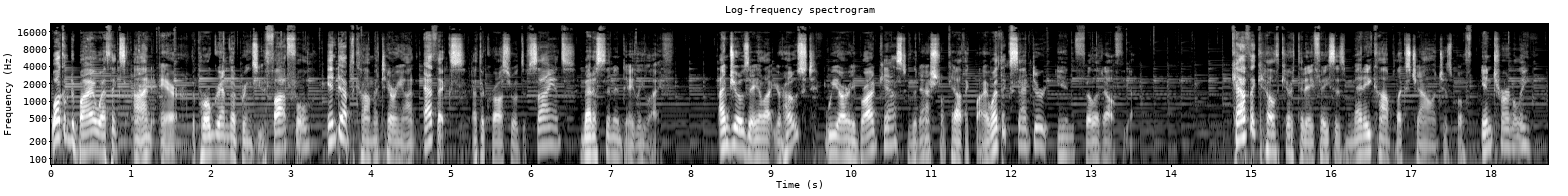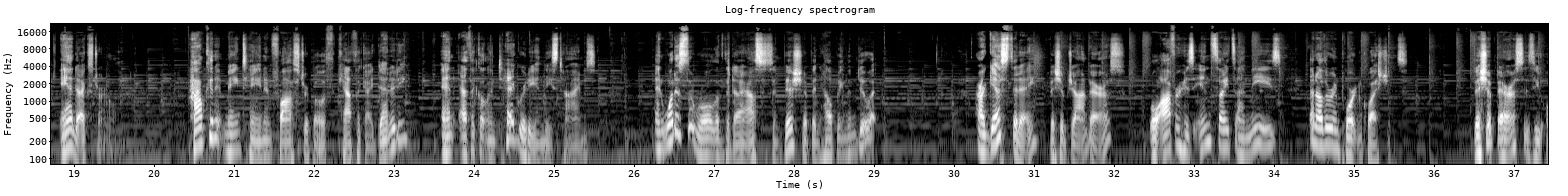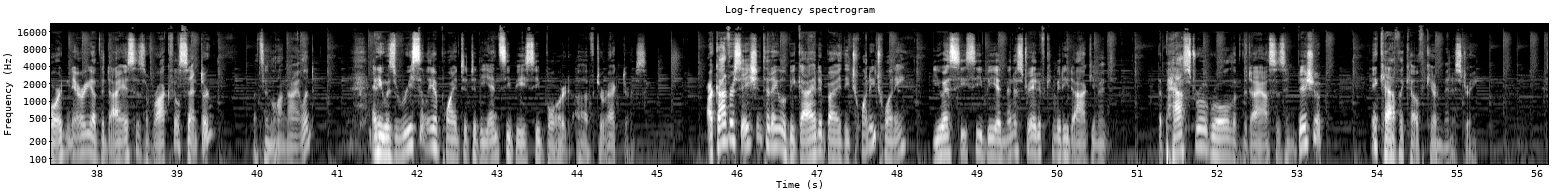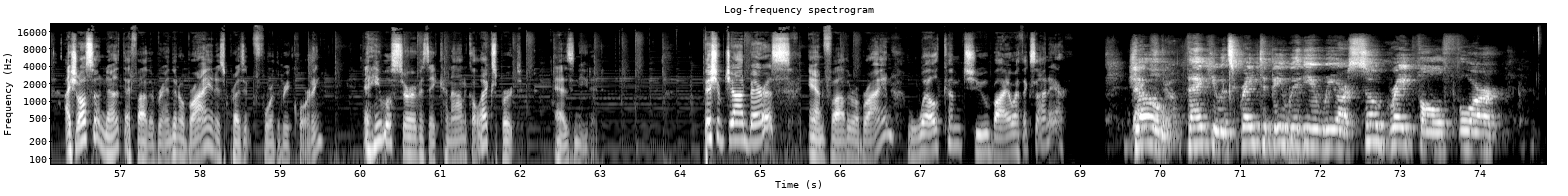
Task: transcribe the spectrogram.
Welcome to Bioethics on Air, the program that brings you thoughtful, in depth commentary on ethics at the crossroads of science, medicine, and daily life. I'm Joe Zalot, your host. We are a broadcast of the National Catholic Bioethics Center in Philadelphia. Catholic healthcare today faces many complex challenges, both internally and externally. How can it maintain and foster both Catholic identity and ethical integrity in these times? And what is the role of the diocesan bishop in helping them do it? Our guest today, Bishop John Barres, will offer his insights on these and other important questions. Bishop Barres is the ordinary of the Diocese of Rockville Centre, that's in Long Island, and he was recently appointed to the NCBC Board of Directors. Our conversation today will be guided by the 2020 USCCB Administrative Committee document, The Pastoral Role of the Diocesan Bishop in Catholic Healthcare Ministry. I should also note that Father Brandon O'Brien is present for the recording and he will serve as a canonical expert as needed. Bishop John Barres and Father O'Brien, welcome to Bioethics on Air. Joe, thank you. It's great to be with you. We are so grateful for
